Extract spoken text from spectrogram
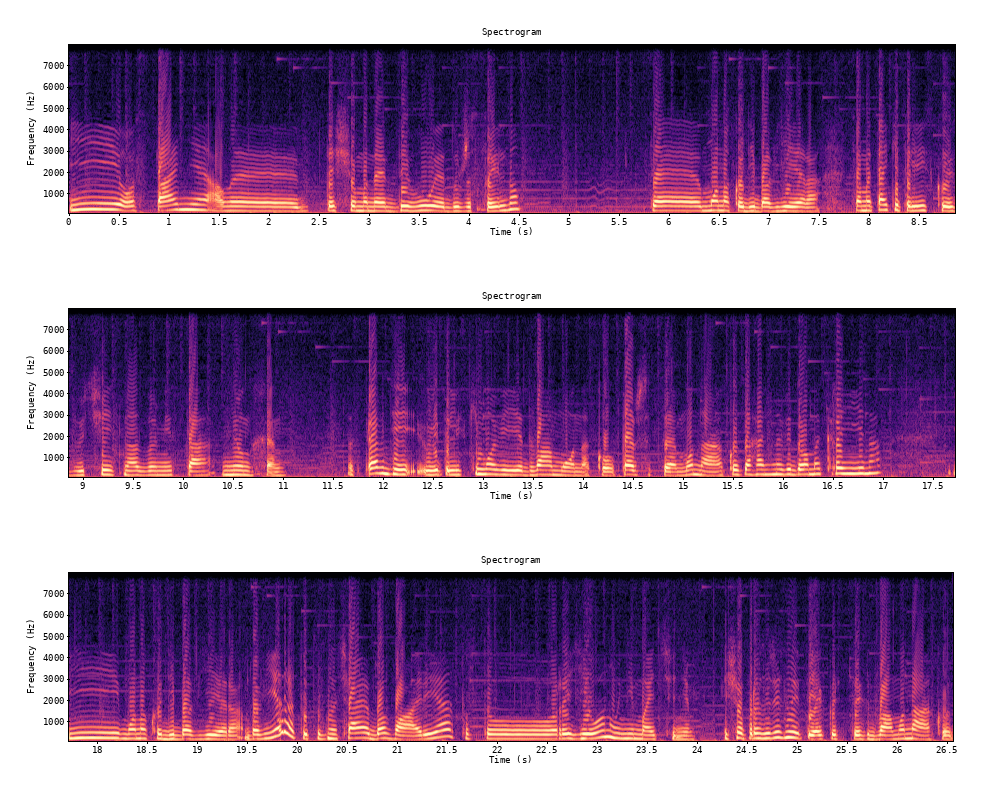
І останнє, але те, що мене дивує дуже сильно, це Монако ді Бав'єра. Саме так італійською звучить назва міста Мюнхен. Насправді в італійській мові є два Монако. Перше це Монако, загальновідома країна, і Монако ді Бав'єра. Бав'єра тут означає Баварія, тобто регіон у Німеччині. І щоб розрізнити якось цих два Монако,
